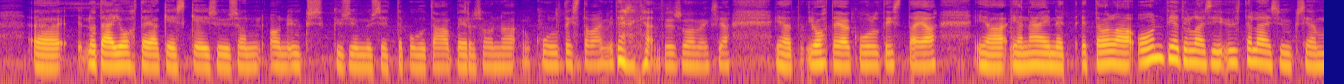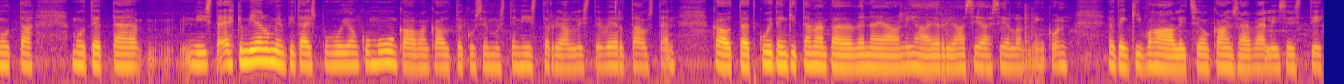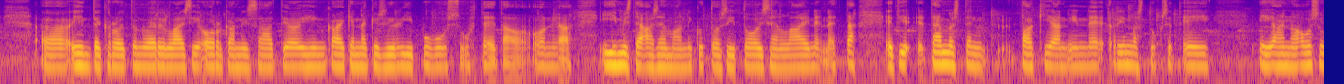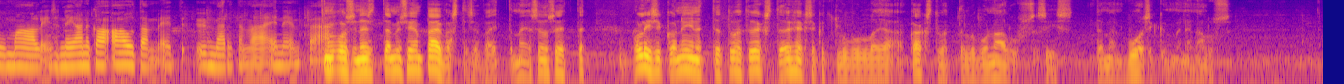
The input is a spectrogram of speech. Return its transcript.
No tämä johtajakeskeisyys on, on yksi kysymys, että puhutaan persoonakultista vai miten se kääntyy suomeksi ja, ja johtajakultista ja, ja, ja näin, että, että on tietynlaisia yhtäläisyyksiä, mutta, mutta että niistä ehkä mieluummin pitäisi puhua jonkun muun kaavan kautta kuin semmoisten historiallisten vertausten kautta, että kuitenkin tämän päivän Venäjä on ihan eri asia, siellä on niin kuin jotenkin vaalit, se on kansainvälisesti äh, integroitunut erilaisiin organisaatioihin, kaiken näköisiä riippuvuussuhteita on ja ihmisten asema on niin kuin tosi toisenlainen, että, että tämmöisten takia niin ne rinnastukset ei, ei aina osu maaliin. Se ei ainakaan auta meitä ymmärtämään enempää. No, voisin esittää myös ihan päinvastaisen väittämän, ja se on se, että olisiko niin, että 1990-luvulla ja 2000-luvun alussa, siis tämän vuosikymmenen alussa,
